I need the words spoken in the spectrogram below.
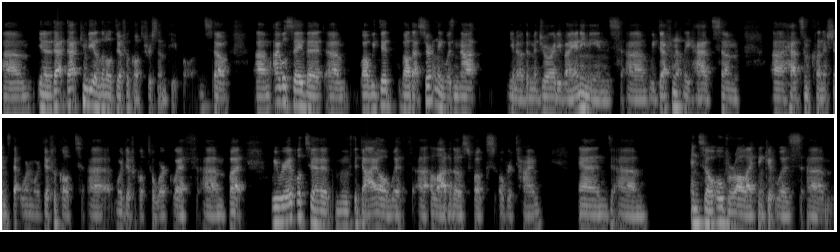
Um, you know that that can be a little difficult for some people and so I will say that while we did, while that certainly was not, you know, the majority by any means, um, we definitely had some uh, had some clinicians that were more difficult, uh, more difficult to work with. Um, but we were able to move the dial with uh, a lot of those folks over time, and um, and so overall, I think it was um,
